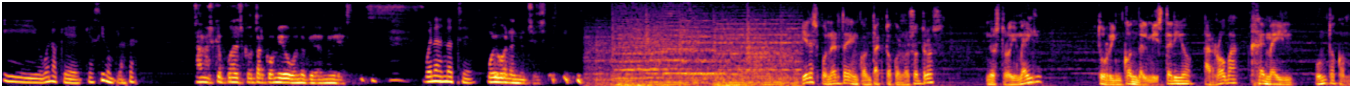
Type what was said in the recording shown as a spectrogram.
Y bueno, que, que ha sido un placer. Sabes que puedes contar conmigo cuando quieras, Nuria. Buenas noches. Muy buenas noches. ¿Quieres ponerte en contacto con nosotros? Nuestro email tu rincón del misterio arroba gmail.com.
